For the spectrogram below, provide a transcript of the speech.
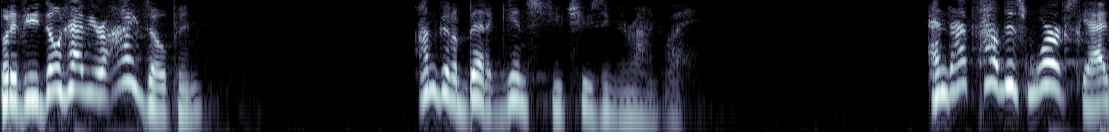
But if you don't have your eyes open, I'm gonna bet against you choosing the right way. And that's how this works, guys.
